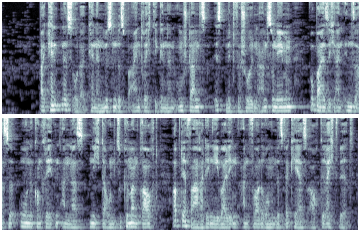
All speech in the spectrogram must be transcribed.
Bei Kenntnis oder Kennenmüssen des beeinträchtigenden Umstands ist Mitverschulden anzunehmen, wobei sich ein Insasse ohne konkreten Anlass nicht darum zu kümmern braucht, ob der Fahrer den jeweiligen Anforderungen des Verkehrs auch gerecht wird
